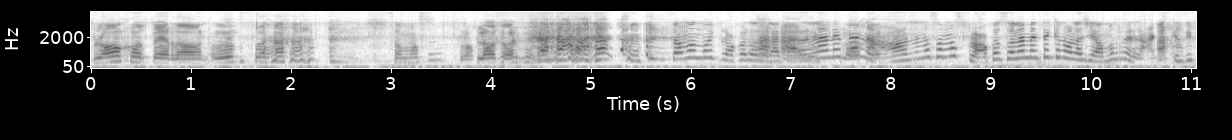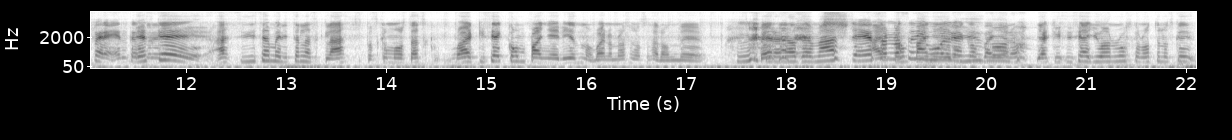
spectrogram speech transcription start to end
flojos, perdón. Ups. somos flojos. flojos. somos muy flojos los de la tarde. La neta, flojos. no, no, no somos flojos. Solamente que nos las llevamos relax, Ajá. que es diferente. Es que así se ameritan las clases, pues como estás, aquí sí hay compañerismo, bueno, menos en nuestro salón de... Pero en los demás eso hay no se divulga, compañero. Y aquí sí se ayudan unos con otros, los que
